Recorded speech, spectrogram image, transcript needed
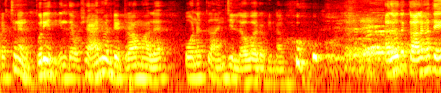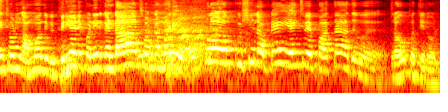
பிரச்சனை எனக்கு புரியுது. இந்த வருஷம் ஆனுவல் டே ட்ராமாவில் உனக்கு அஞ்சு லவர் அப்படின்னாங்க. அதாவது காலங்கத்தை ஏஞ்சி உனக்கு அம்மா வந்து பிரியாணி பண்ணியிருக்கேன்டா சொன்ன மாதிரி அவ்வளோ குஷியில் அப்படியே ஏஞ்சி போய் பார்த்தா அது திரௌபதி ரோல்.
